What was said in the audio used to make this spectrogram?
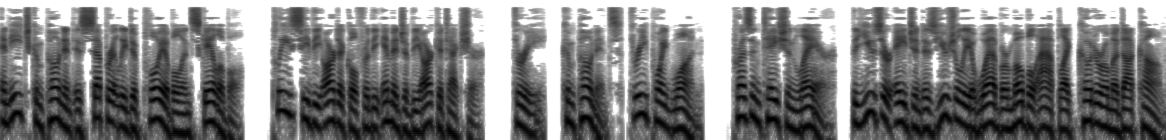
And each component is separately deployable and scalable. Please see the article for the image of the architecture. 3. Components. 3.1. Presentation layer. The user agent is usually a web or mobile app like Codorama.com.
